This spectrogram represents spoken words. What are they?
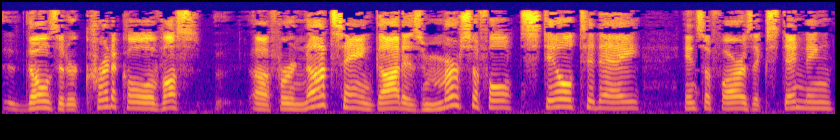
Those that are critical of us uh, for not saying God is merciful still today insofar as extending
